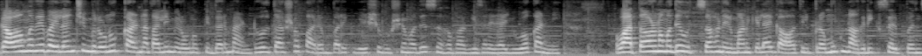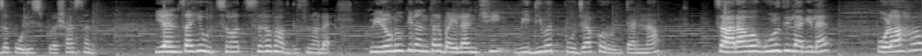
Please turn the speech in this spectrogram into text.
गावामध्ये बैलांची मिरवणूक काढण्यात आली. मिरवणुकीदरम्यान ढोलताशा पारंपरिक वेशभूषेमध्ये सहभागी झालेल्या युवकांनी वातावरणामध्ये उत्साह निर्माण केलाय. गावातील प्रमुख नागरिक सरपंच पोलीस प्रशासन यांचाही उत्सवात सहभाग दिसून आलाय. मिरवणुकीनंतर बैलांची विधिवत पूजा करून त्यांना चारा व गुळ दिला गेलाय. पोळा हा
